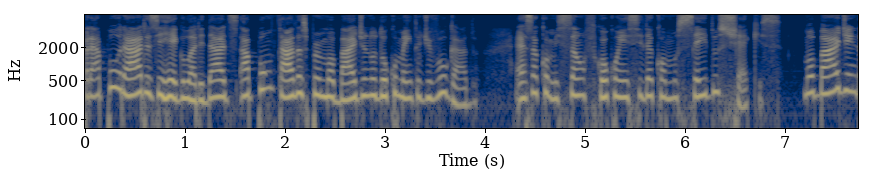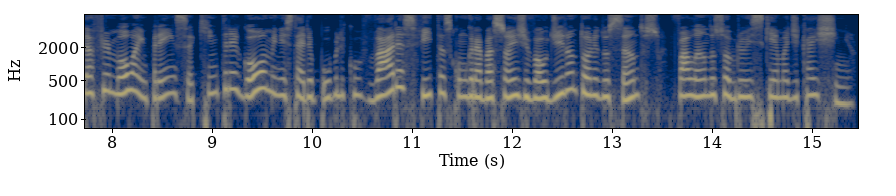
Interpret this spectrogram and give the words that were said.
para apurar as irregularidades apontadas por Mobade no documento divulgado. Essa comissão ficou conhecida como SEI dos cheques. Mobade ainda afirmou à imprensa que entregou ao Ministério Público várias fitas com gravações de Valdir Antônio dos Santos falando sobre o esquema de caixinha.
